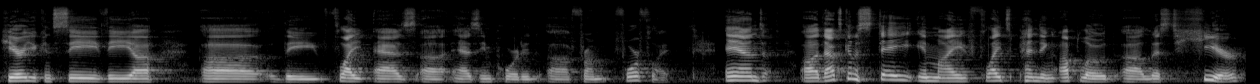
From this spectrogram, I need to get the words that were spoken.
here you can see the, uh, uh, the flight as, uh, as imported uh, from ForeFlight. And uh, that's going to stay in my flights pending upload uh, list here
